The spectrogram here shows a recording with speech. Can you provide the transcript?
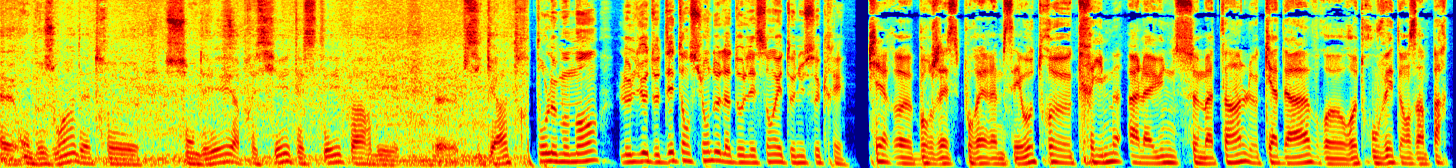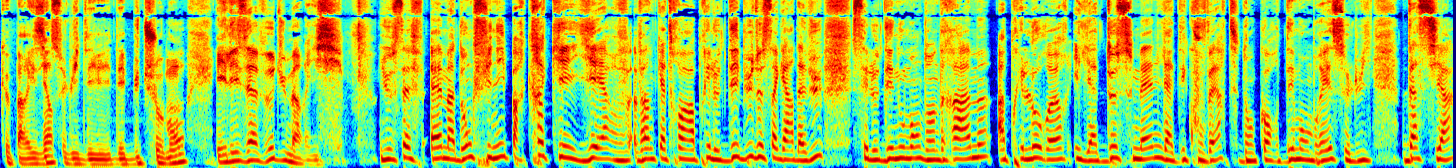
euh, ont besoin d'être euh, sondées, appréciées, testées par des euh, psychiatres. Pour le moment, le lieu de détention de l'adolescent est tenu secret. Pierre Bourgès pour RMC. Autre crime à la une ce matin, le cadavre retrouvé dans un parc parisien, celui des, des buttes Chaumont, et les aveux du mari. Youssef M a donc fini par craquer hier, 24 heures après le début de sa garde à vue. C'est le dénouement d'un drame. Après l'horreur, il y a deux semaines, la découverte d'un corps démembré, celui d'Asia,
